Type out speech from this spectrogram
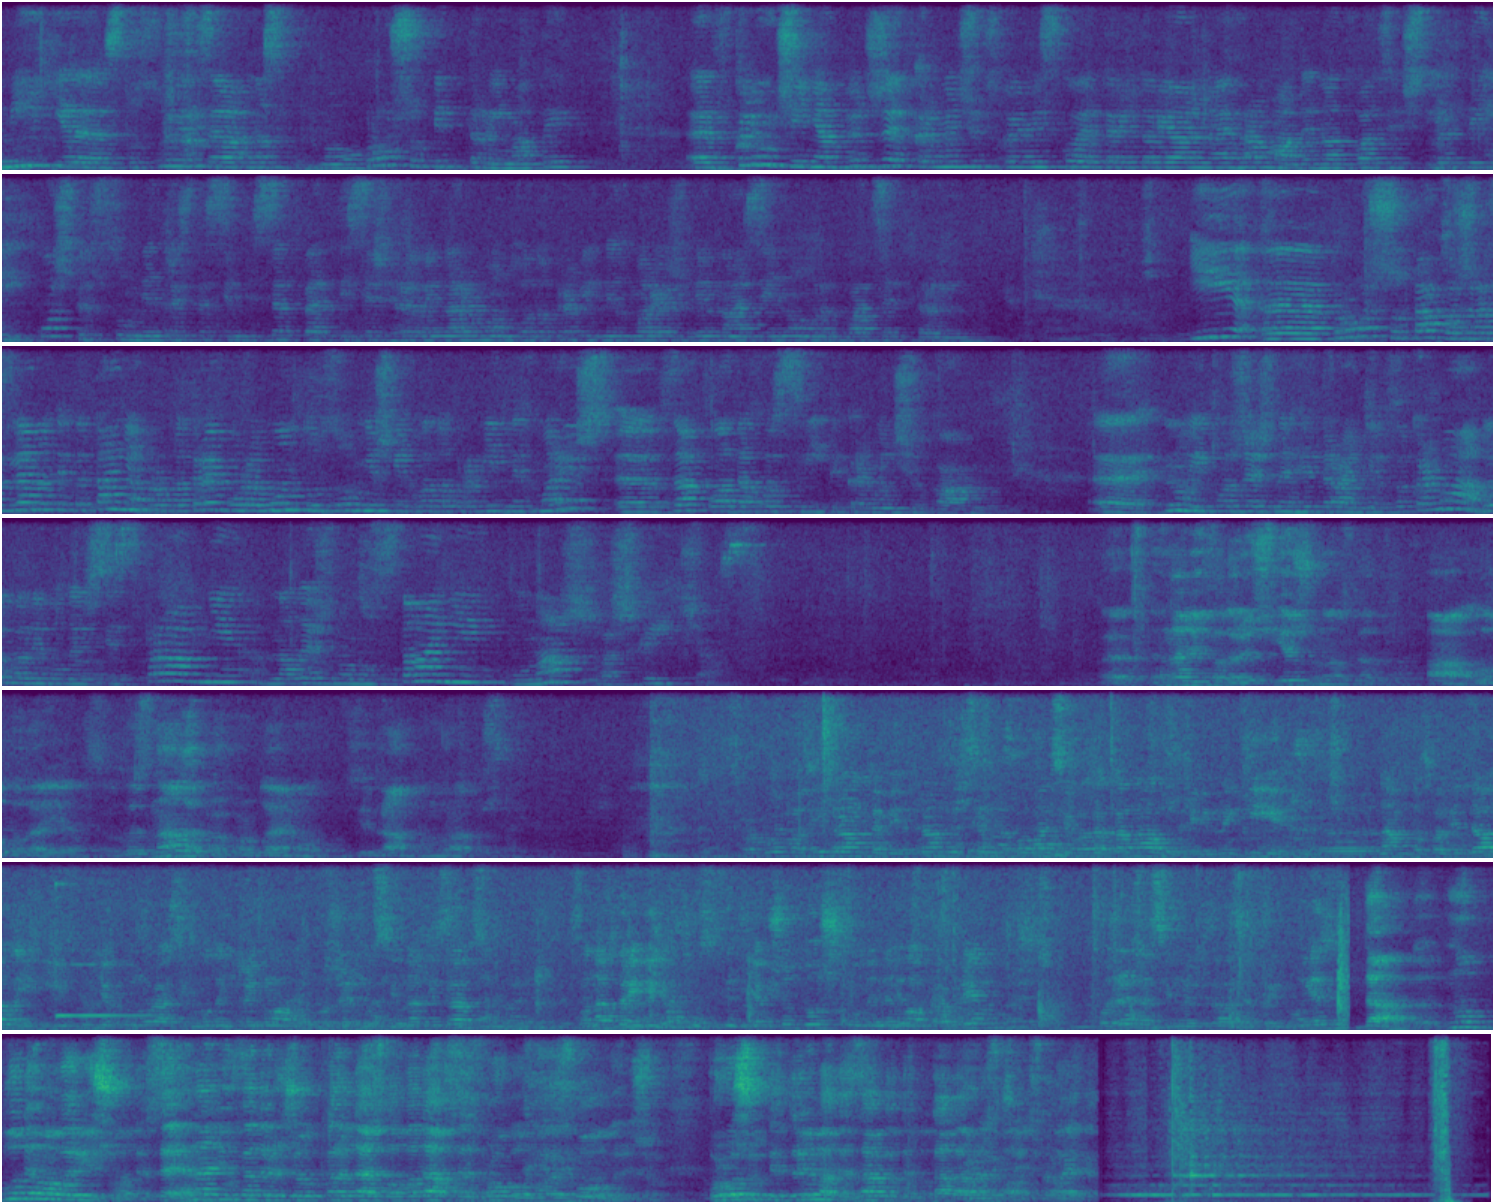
стосується наступного. Прошу підтримати е, включення в бюджет Кременчуцької міської територіальної громади на 24 рік кошти в сумі 375 тисяч гривень на ремонт водопровідних мереж гімназії номер 23. І е, прошу також розглянути питання про потребу ремонту зовнішніх водопровідних мереж е, в закладах освіти Кременчука. Е, ну і пожежних гідрантів, зокрема, аби вони були всі справні, в належному стані у наш важкий час. Е, Геннадій Федорович є ж у нас, да? А, Лобода є. Ви знали про проблему з гідрантом ратуші? Проблема з гідрантами. Гідранти це на балансі водоканалу. Керівники е, нам доповідали і в будь-якому разі, коли приймали пожежну сигналізацію, вона перевірялася. Якщо до школи нема проблем, пожежна сигналізація приймається. Да, ну будемо вирішувати. Все, Геннадію Федоровичу передай Слобода, все зробив, обов'язково вирішив. Прошу підтримати запит депутата Мирославського.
